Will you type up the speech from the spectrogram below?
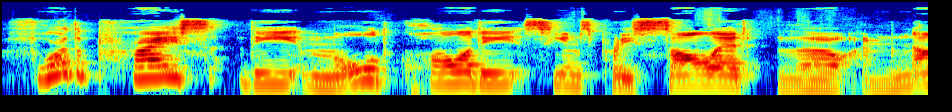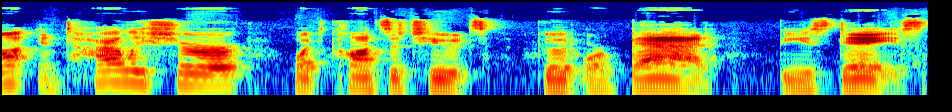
For the price, the mold quality seems pretty solid, though I'm not entirely sure what constitutes good or bad these days.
